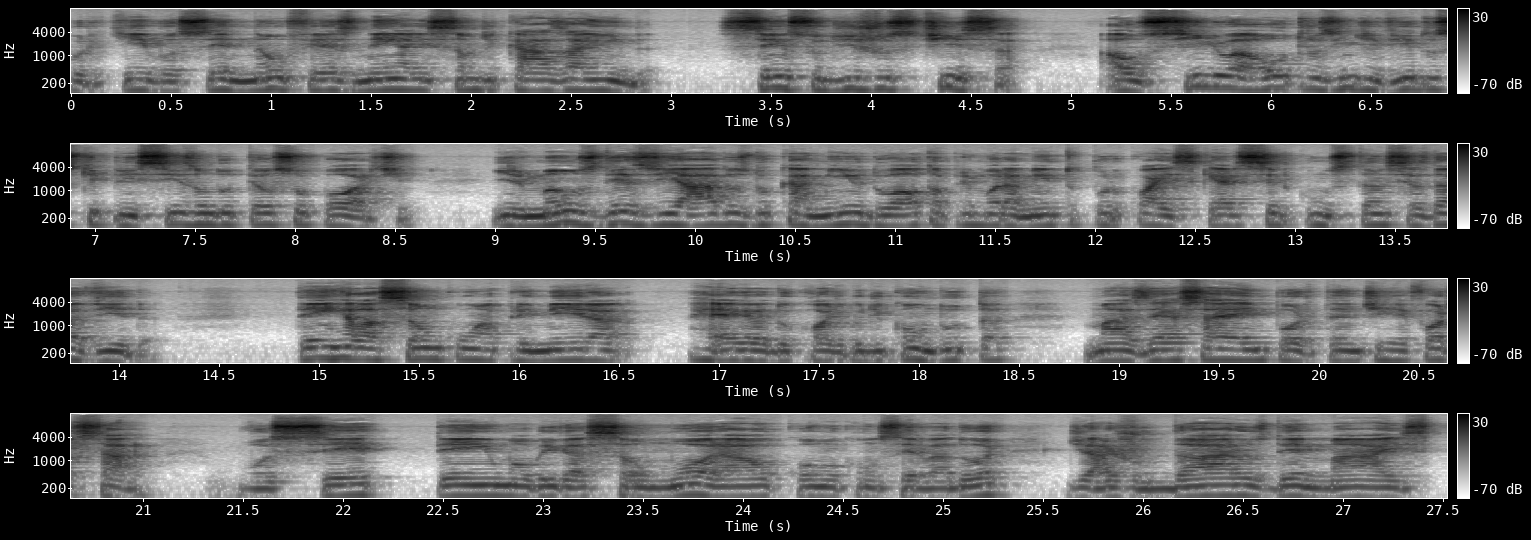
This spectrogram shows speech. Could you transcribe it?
porque você não fez nem a lição de casa ainda. Senso de justiça, auxílio a outros indivíduos que precisam do teu suporte, irmãos desviados do caminho do autoaprimoramento por quaisquer circunstâncias da vida. Tem relação com a primeira regra do código de conduta, mas essa é importante reforçar. Você tem uma obrigação moral como conservador de ajudar os demais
